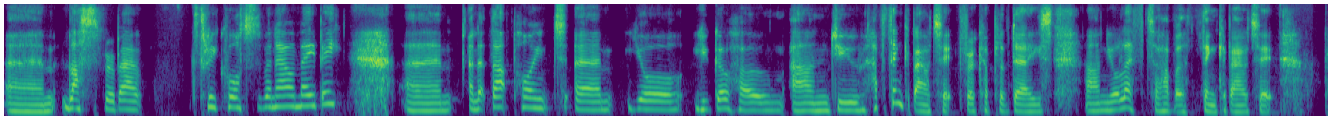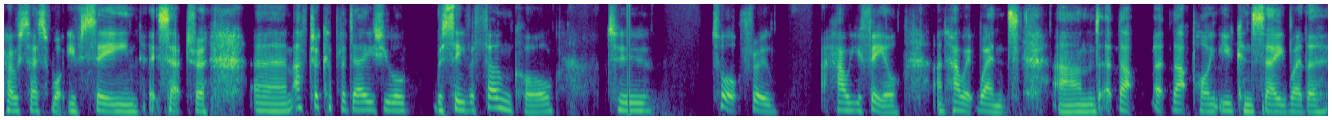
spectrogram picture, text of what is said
Um, lasts for about three quarters of an hour maybe. Um, and at that point um, you're you go home and you have a think about it for a couple of days and you're left to have a think about it process what you've seen etc um, after a couple of days you will receive a phone call to talk through how you feel and how it went. And at that at that point you can say whether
